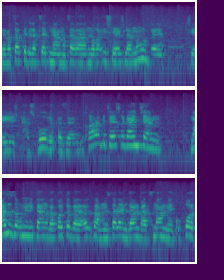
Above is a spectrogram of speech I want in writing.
במצב כדי לצאת מהמצב הנוראי שיש לנו, ושיתחשבו וכזה. אני יכולה להגיד שיש רגעים שהם, מה זה זורמים איתנו והכל טוב, ועוד פעם, אני עושה להם גם בעצמם קופות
